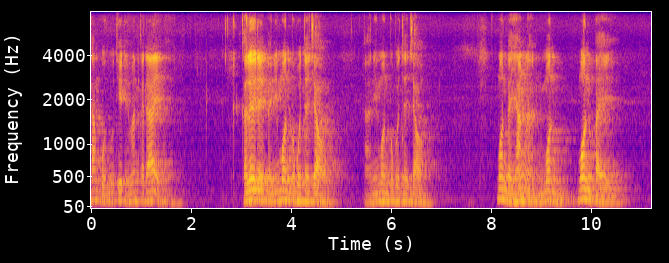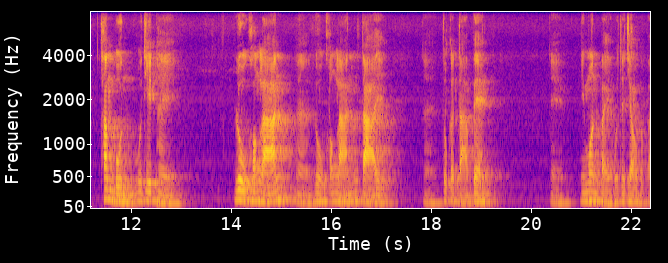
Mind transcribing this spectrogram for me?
ทำบุญอุทิศให้มันก็ได้ ก็เลยได้ไปนิมนต์พระพุทธเจ้าอานิมนต์พระพุทธเจ้าม่นต์ไปยังล่ะม่นต์ม่นต์ไป ทำบุญอุทิศให้ลูกของหลานลูกของหลานมันตายตุ๊กตาแป้งนี่นิมนต์ไปพระพุทธเจ้าก็ไป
